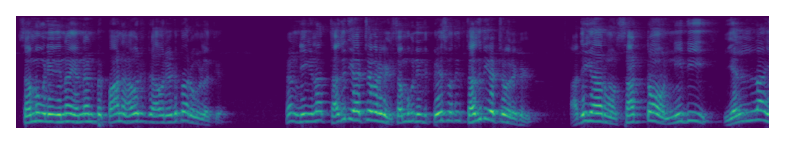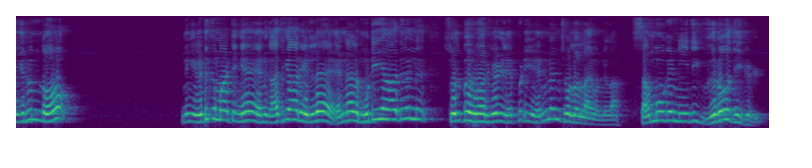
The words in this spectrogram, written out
சமூக நீதினா என்னன்னு போய் பாடம் அவருக்கு அவர் எடுப்பார் உங்களுக்கு. ஏன்னா நீங்களாம் தகுதியற்றவர்கள். சமூக நீதி பேசுவதற்கு தகுதியற்றவர்கள். அதிகாரம் சட்டம் நிதி எல்லாம் இருந்தும் நீங்க எடுக்க மாட்டீங்க. எனக்கு அதிகாரம் இல்லை. என்னால் முடியாதுன்னு சொல்பவர்கள் எப்படி என்னன்னு சொல்லலாம் இவங்கெல்லாம்? சமூக நீதி விரோதிகள்.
